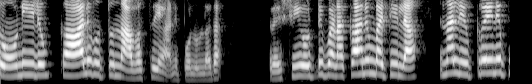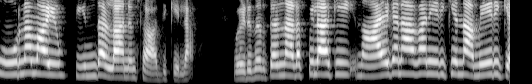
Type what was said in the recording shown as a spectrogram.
തോണിയിലും കാലുകുത്തുന്ന അവസ്ഥയാണ് ഇപ്പോൾ ഉള്ളത്. റഷ്യയെ ഒട്ടി പിണക്കാനും പറ്റില്ല. എന്നാൽ യുക്രൈന് പൂർണമായും പിന്തള്ളാനും സാധിക്കില്ല. വെടിനിർത്തൽ നടപ്പിലാക്കി നായകനാകാനിരിക്കുന്ന അമേരിക്ക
